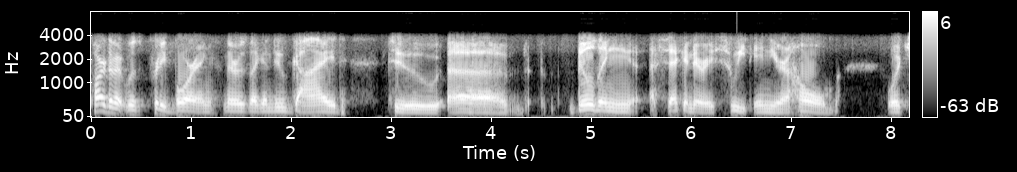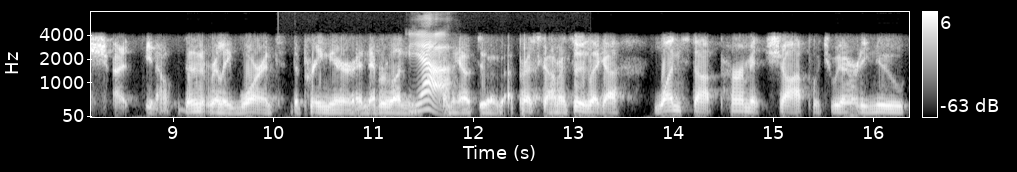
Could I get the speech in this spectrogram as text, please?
part of it was pretty boring. There was like a new guide to uh, building a secondary suite in your home, which uh, you know doesn't really warrant the premier and everyone yeah. coming out to a, a press conference. Was like a one-stop permit shop, which we already knew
